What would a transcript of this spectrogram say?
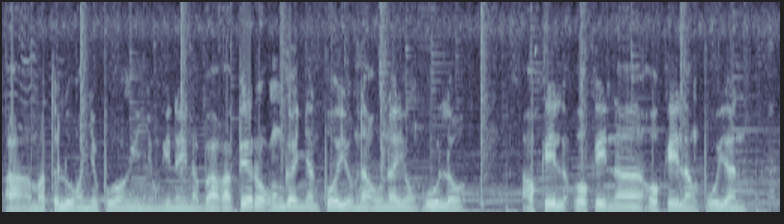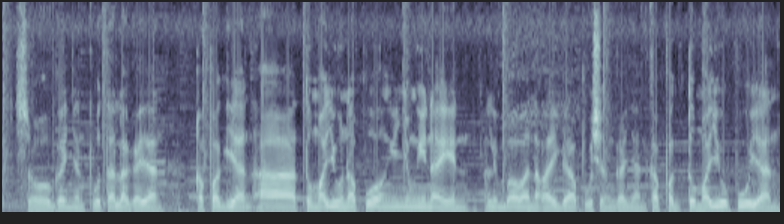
ah, matulungan nyo po ang inyong inay na baka. Pero kung ganyan po yung nauna yung ulo, okay, okay na okay lang po yan. So, ganyan po talaga yan. Kapag yan, ah, tumayo na po ang inyong inahin, halimbawa nakahiga po siyang ganyan, kapag tumayo po yan,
